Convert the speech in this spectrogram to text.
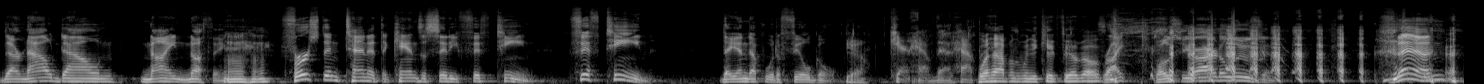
they're now down nine nothing. Mm-hmm. First and ten at the Kansas City 15. 15. They end up with a field goal. Yeah. Can't have that happen What happens when you kick field goals? right? Closer you are to losing. then,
